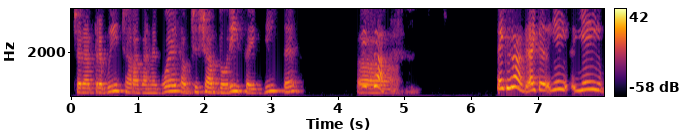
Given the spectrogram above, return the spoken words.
ce le-ar trebui, ce ar avea nevoie sau ce și-ar dori să existe. Exact. Uh... Exact. Adică ei, ei,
